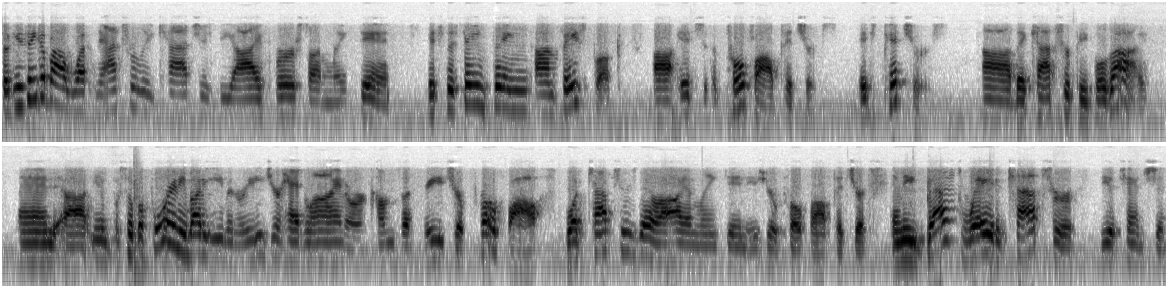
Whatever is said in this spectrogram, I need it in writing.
So if you think about what naturally catches the eye first on LinkedIn, it's the same thing on Facebook. Uh, it's profile pictures. It's pictures uh, that capture people's eye. And uh, you know, so before anybody even reads your headline or comes and reads your profile, what captures their eye on LinkedIn is your profile picture. And the best way to capture the attention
